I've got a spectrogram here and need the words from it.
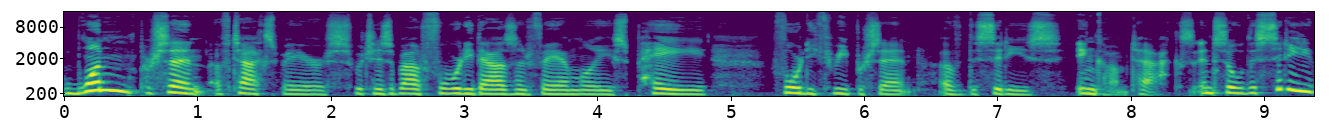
1% of taxpayers, which is about 40,000 families, pay 43% of the city's income tax. And so the city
